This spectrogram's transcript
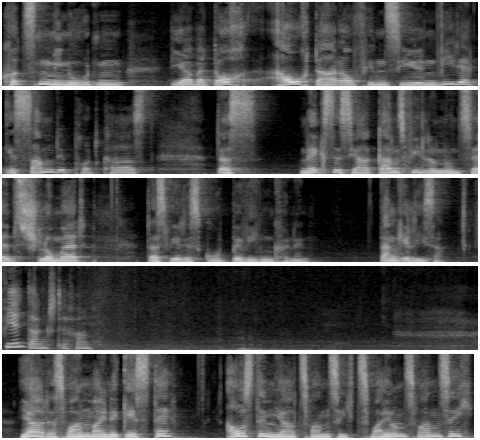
kurzen Minuten, die aber doch auch darauf hinzielen, wie der gesamte Podcast, dass nächstes Jahr ganz viel in uns selbst schlummert, dass wir das gut bewegen können. Danke, Lisa. Vielen Dank, Stefan. Ja, das waren meine Gäste aus dem Jahr 2022.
